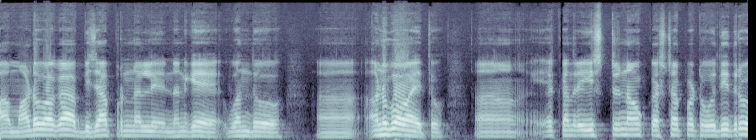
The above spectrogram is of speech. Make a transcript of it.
ಆ ಮಾಡುವಾಗ ಬಿಜಾಪುರ್ನಲ್ಲಿ ನನಗೆ ಒಂದು ಅನುಭವ ಆಯಿತು. ಯಾಕಂದರೆ ಇಷ್ಟು ನಾವು ಕಷ್ಟಪಟ್ಟು ಓದಿದರೂ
